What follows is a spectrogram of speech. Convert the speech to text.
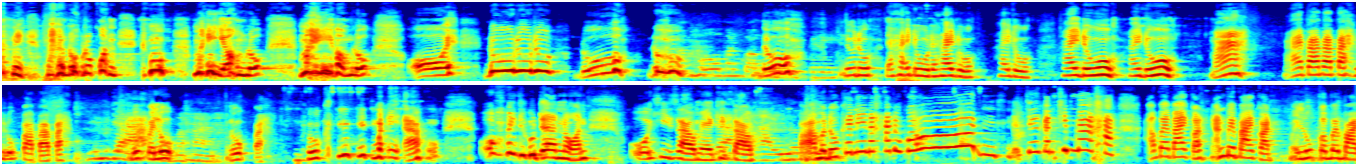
นนี่มาดูทุกคนดูไม่ยอมลุก ไม่ยอมลุก โอ้ยดูดูดูดูดูดูดูดูจะให้ดูจะให้ดูให้ดู ให้ดูให้ดูมา ไปไปไปไปลุกไปไปไปลุกไปลุกลุกไปลุกไม่เอา โอ้ยดูด้านนอน โอ้ยขี้เศร้าแม่ขี้เศร้าพามาดูแค่นี้นะคะ ทุกคน เดี๋ยวเจอกันคลิปหน้าค่ะ เอาบายบายก่อนงั้นบายบายก่อน ไม่ลุกก็บายบาย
